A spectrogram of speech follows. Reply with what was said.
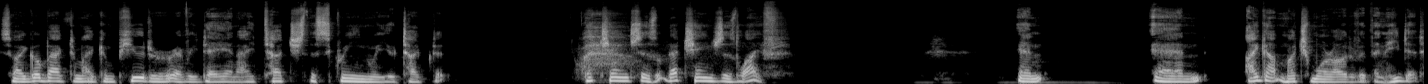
So I go back to my computer every day and I touch the screen where you typed it. That changed his that changed his life. And and I got much more out of it than he did.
